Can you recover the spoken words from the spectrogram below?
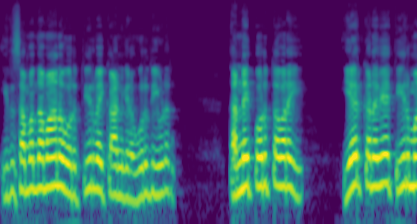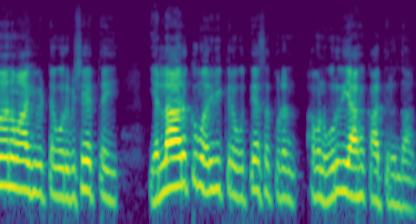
இது சம்பந்தமான ஒரு தீர்வை காண்கிற உறுதியுடன் தன்னை பொறுத்தவரை ஏற்கனவே தீர்மானமாகிவிட்ட ஒரு விஷயத்தை எல்லாருக்கும் அறிவிக்கிற உத்தேசத்துடன் அவன் உறுதியாக காத்திருந்தான்.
